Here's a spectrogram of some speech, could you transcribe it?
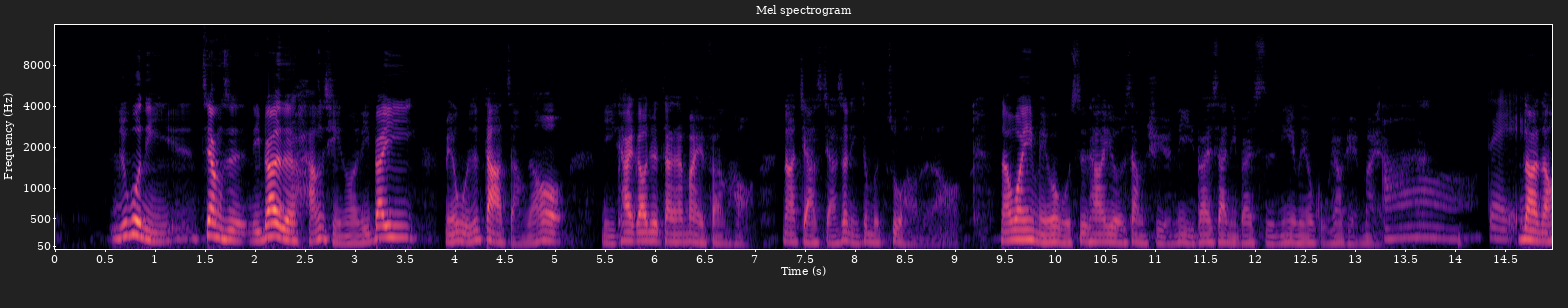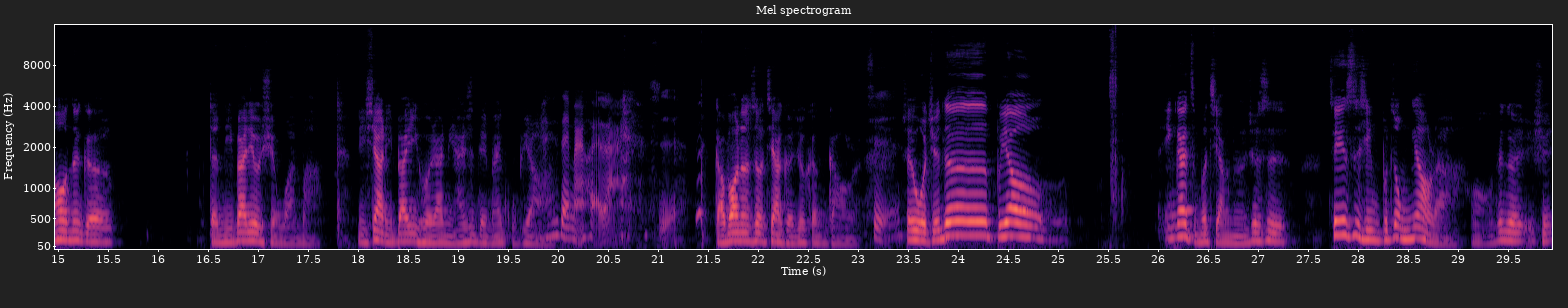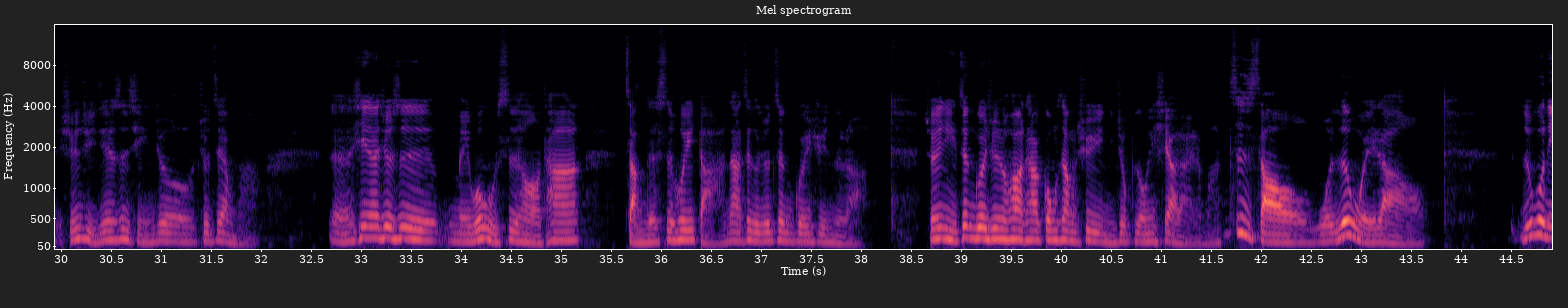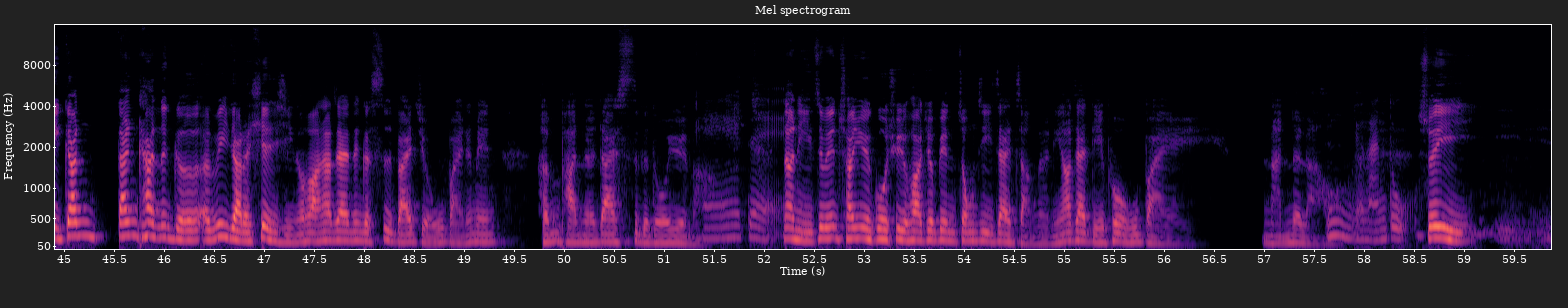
如果你这样子礼拜二的行情哦，礼拜一美股是大涨，然后你开高就站在卖方哈，那假假设你这么做好了哦，那万一美国股市它又上去了，你礼拜三、礼拜四你也没有股票可以卖哦，对，那然后那个。等礼拜六选完嘛，你下礼拜一回来，你还是得买股票，还是得买回来，是。搞不好那时候价格就更高了，是。所以我觉得不要，应该怎么讲呢？就是这件事情不重要啦，哦，这个选选举这件事情就就这样嘛。呃，现在就是美国股市哈、哦，它涨的是辉达，那这个就正规军的啦。所以你正规军的话，它攻上去，你就不容易下来了嘛。至少我认为啦、哦。如果你单单看那个 NVIDIA 的线型的话，它在那个四百九、五百那边横盘了大概四个多月嘛。哎，对。那你这边穿越过去的话，就变中继在涨了。你要再跌破五百，难的啦。嗯，有难度。所以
